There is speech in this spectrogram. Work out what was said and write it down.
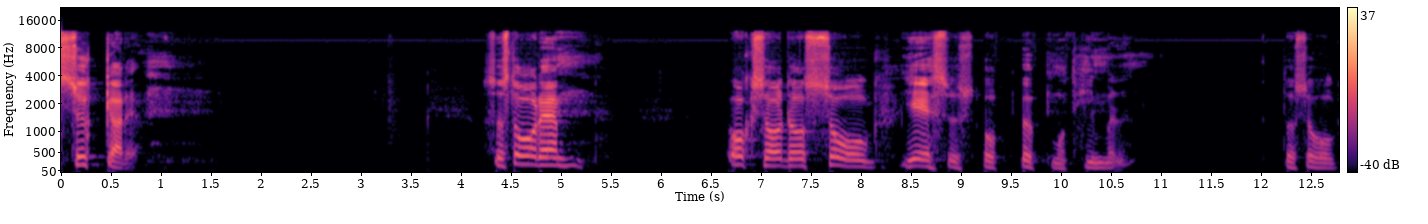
suckade. Så står det också, då såg Jesus upp, upp mot himlen. Då såg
